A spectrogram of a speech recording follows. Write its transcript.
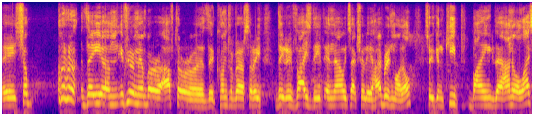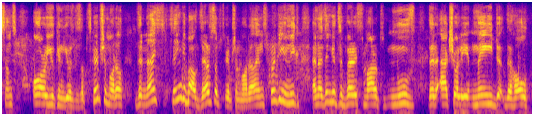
Uh, so they, um, if you remember, after uh, the controversy, they revised it, and now it's actually a hybrid model. So you can keep buying the annual license, or you can use the subscription model. The nice thing about their subscription model, and it's pretty unique, and I think it's a very smart move that actually made the whole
